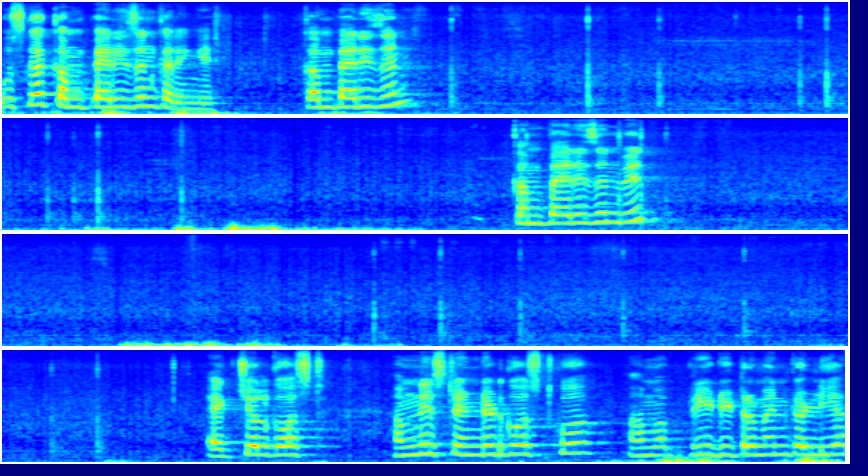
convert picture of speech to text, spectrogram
उसका कंपैरिजन करेंगे। Comparison comparison with? Actual cost हमने स्टैंडर्ड कॉस्ट को हम प्री डिटरमाइन कर लिया।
